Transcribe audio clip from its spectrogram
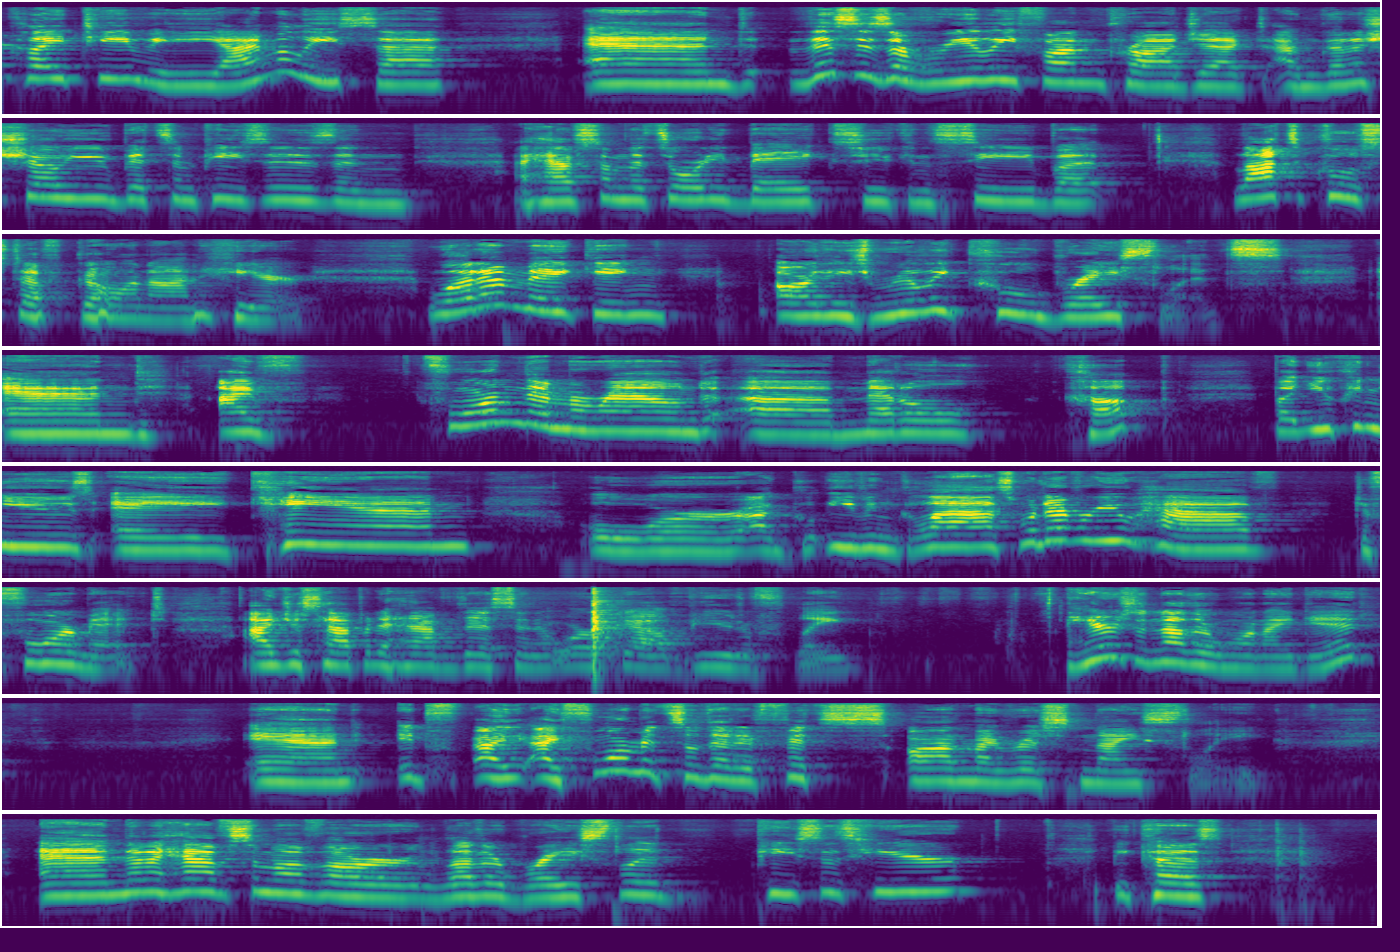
Clay TV. I'm Elisa, and this is a really fun project. I'm going to show you bits and pieces, and I have some that's already baked so you can see, but lots of cool stuff going on here. What I'm making are these really cool bracelets, and I've formed them around a metal cup, but you can use a can or a, even glass, whatever you have to form it. I just happen to have this and it worked out beautifully. Here's another one I did. And it, I, I form it so that it fits on my wrist nicely. And then I have some of our leather bracelet pieces here because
